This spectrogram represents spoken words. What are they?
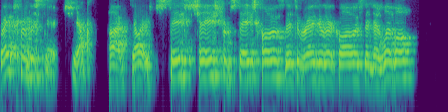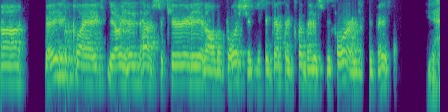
Right from the stage, yep. Uh, stage change from stage clothes into regular clothes into limo. Uh, made the plane. You know, you didn't have security and all the bullshit. You could get there ten minutes before and you could make it. Yeah.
